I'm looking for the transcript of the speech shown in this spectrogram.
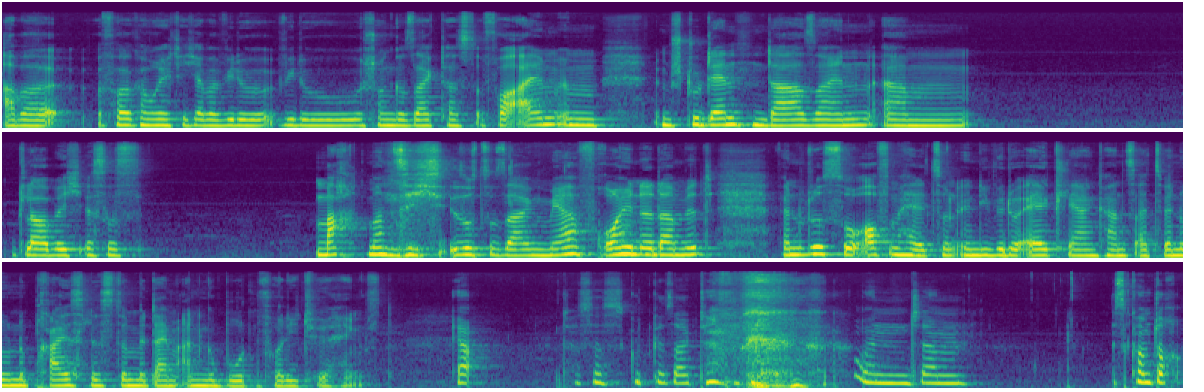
Aber vollkommen richtig, aber wie du, wie du schon gesagt hast, vor allem im, im Studentendasein, ähm, glaube ich, ist es macht man sich sozusagen mehr Freunde damit, wenn du das so offen hältst und individuell klären kannst, als wenn du eine Preisliste mit deinem Angeboten vor die Tür hängst. Ja, das ist gut gesagt. und ähm, es kommt doch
